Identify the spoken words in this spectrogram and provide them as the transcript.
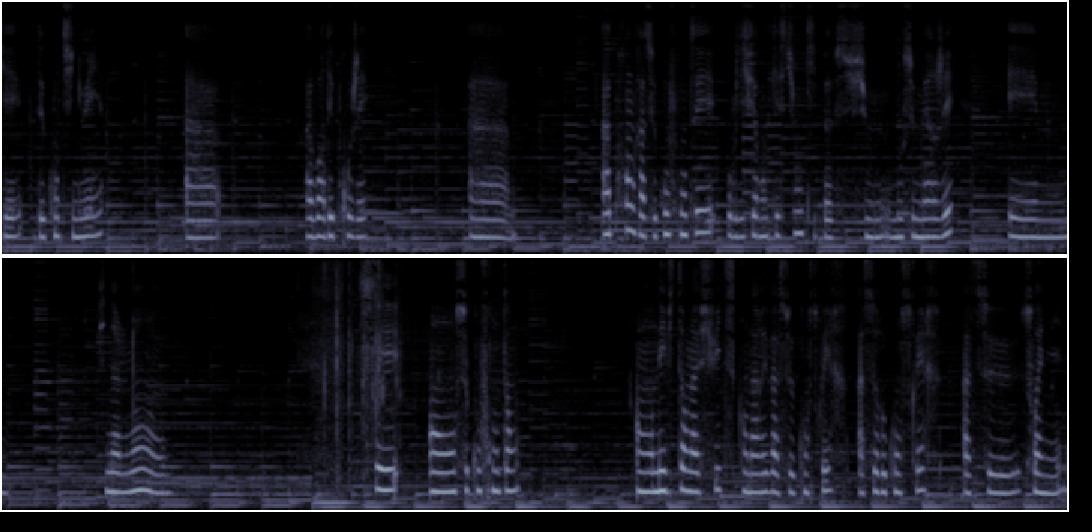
qui est de continuer à avoir des projets, à apprendre à se confronter aux différentes questions qui peuvent nous submerger et hum, finalement euh, c'est en se confrontant en évitant la fuite qu'on arrive à se construire, à se reconstruire, à se soigner,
